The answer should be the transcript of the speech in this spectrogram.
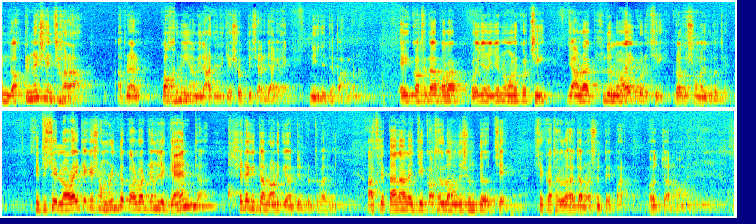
ইনডক্ট্রিনেশন ছাড়া আপনার কখনোই আমি রাজনীতিকে শক্তিশালী জায়গায় নিয়ে যেতে পারব না। এই কথাটা বলার প্রয়োজন এই জন্য মনে করছি যে আমরা শুধু লড়াই করেছি গত সময়গুলোতে, কিন্তু সেই লড়াইটাকে সমৃদ্ধ করবার জন্য যে জ্ঞানটা, সেটা কিন্তু আমরা অনেকেই অর্জন করতে পারিনি। আজকে তা না হলে যে কথাগুলো আমাদের শুনতে হচ্ছে, সে কথাগুলো হয়তো আমরা শুনতে পারতাম হতো না আমাদেরকে তো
